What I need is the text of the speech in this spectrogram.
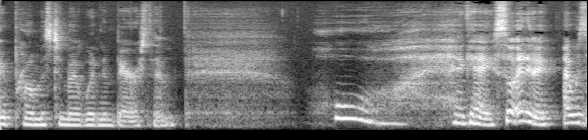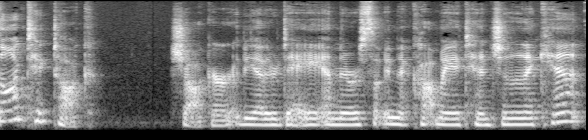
I promised him I wouldn't embarrass him. Okay, so anyway, I was on TikTok, shocker, the other day, and there was something that caught my attention, and I can't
